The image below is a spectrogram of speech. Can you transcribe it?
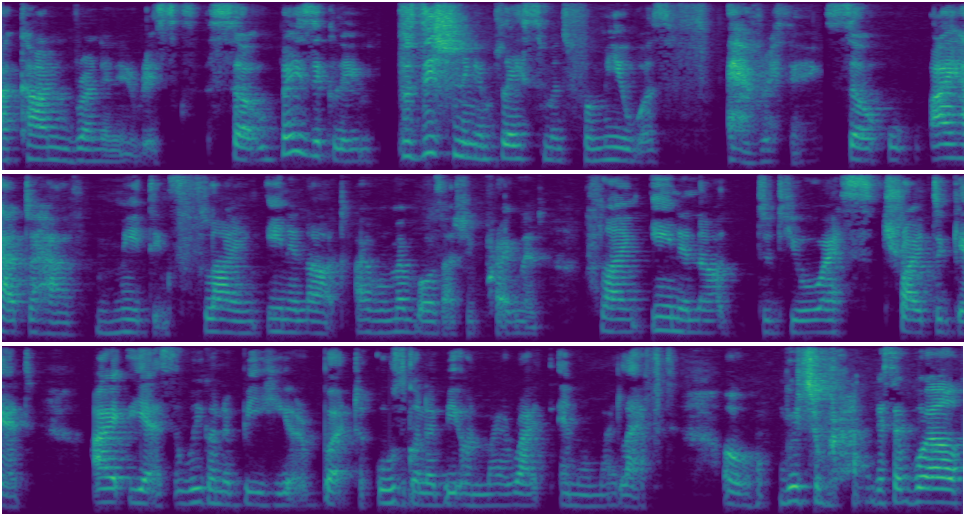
I can't run any risks. So basically, positioning and placement for me was everything. So I had to have meetings, flying in and out. I remember I was actually pregnant, flying in and out to the US, try to get I yes, we're gonna be here, but who's gonna be on my right and on my left? Oh, which brand? I said, well,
